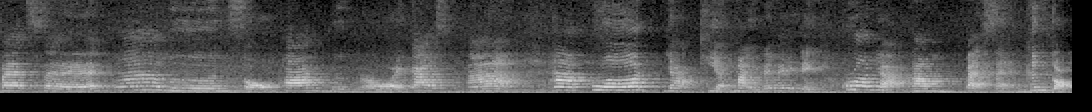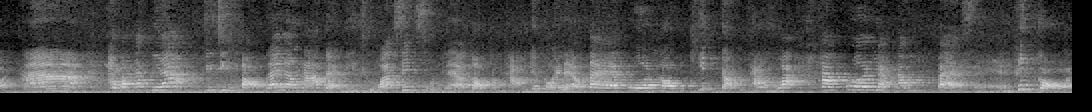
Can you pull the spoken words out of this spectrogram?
8 52,195 หากครวนอยากเขียนใหม่ได้ไหมเด็กๆครวนอยากนำ8แสนขึ้นก่อนอ่าเอาบรรทัดเนี้ยจริงๆ ตอบได้แล้วนะ แบบนี้ถือว่าสิ้นสุดแล้วตอบคำถามเรียบร้อยแล้ว แต่ครวนลองคิดกลับอีกครั้งว่า หากครวนอยากนำ8แสนขึ้นก่อน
